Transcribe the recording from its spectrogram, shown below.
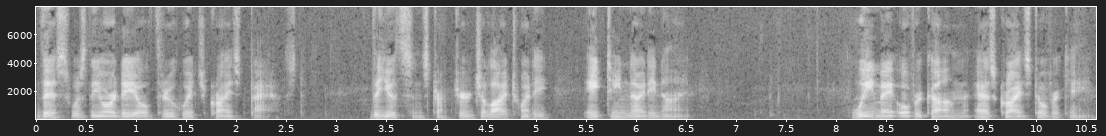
This was the ordeal through which Christ passed. The Youth's Instructor, July 20, 1899. We may overcome as Christ overcame.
